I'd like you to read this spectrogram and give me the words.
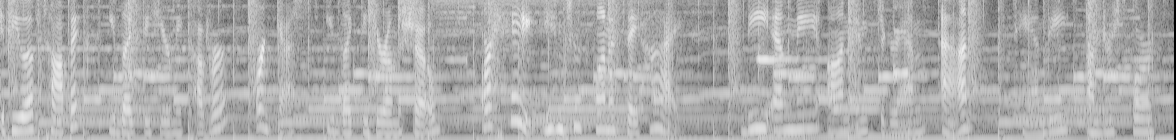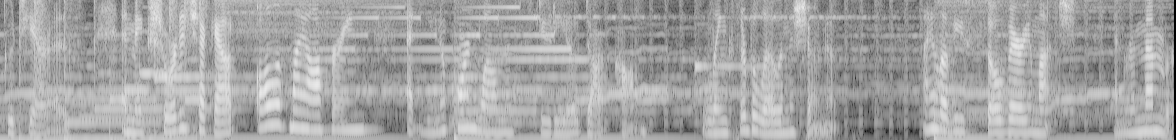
If you have topics you'd like to hear me cover, or guests you'd like to hear on the show, or hey, you just want to say hi, DM me on Instagram at Tandy underscore Gutierrez. And make sure to check out all of my offerings at unicornwellnessstudio.com. Links are below in the show notes. I love you so very much. And remember,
